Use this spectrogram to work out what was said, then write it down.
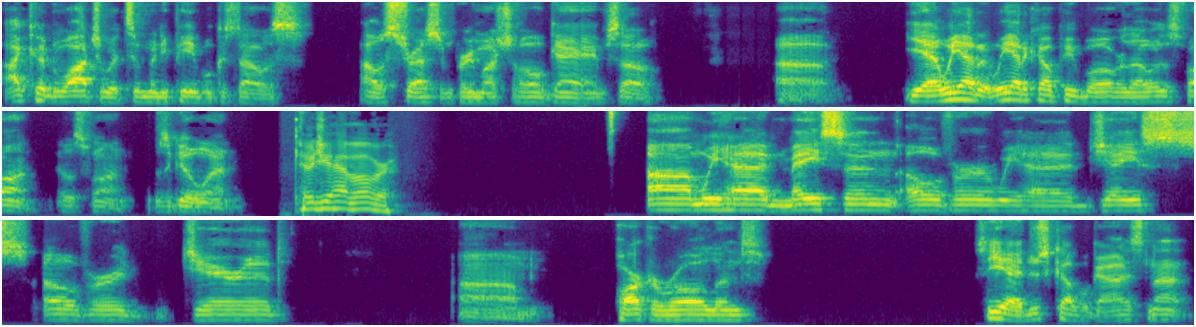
I couldn't watch it with too many people because I was I was stressing pretty much the whole game. So, uh, yeah, we had a, we had a couple people over though. It was fun. It was fun. It was a good win. Who'd you have over? Um, we had Mason over. We had Jace over. Jared. Um, Parker Rowland. So yeah, just a couple guys. Not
